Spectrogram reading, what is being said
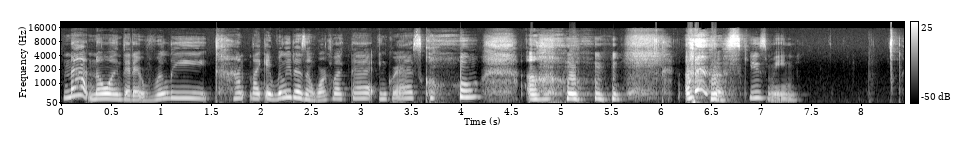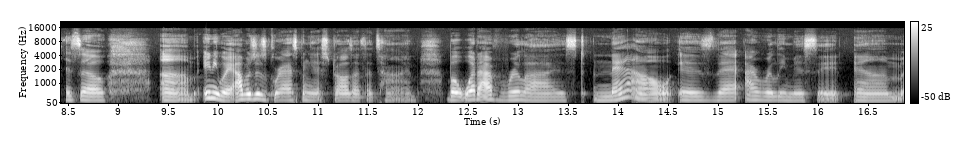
not knowing that it really kind like it really doesn't work like that in grad school. um, excuse me. And so, um, anyway, I was just grasping at straws at the time. But what I've realized now is that I really miss it. Um,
